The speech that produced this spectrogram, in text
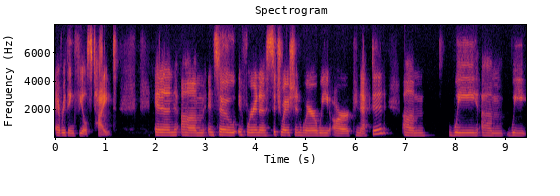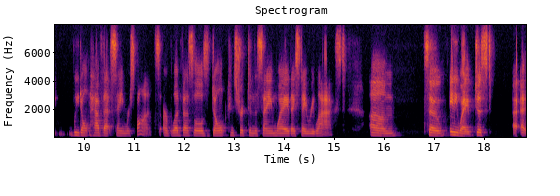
everything feels tight and um, and so if we're in a situation where we are connected um, we um, we we don't have that same response. Our blood vessels don't constrict in the same way. They stay relaxed. Um, so anyway just uh,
